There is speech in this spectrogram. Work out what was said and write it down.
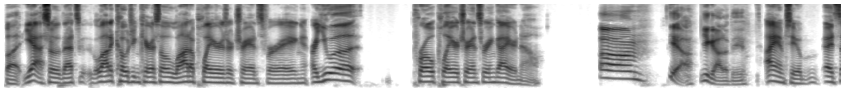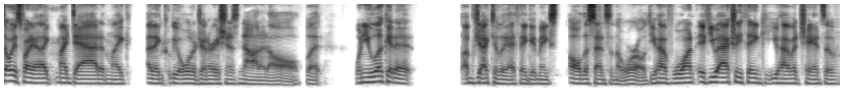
But yeah, so that's a lot of coaching carousel. A lot of players are transferring. Are you a pro player transferring guy or no? Um. Yeah, you gotta be. I am too. It's always funny. Like my dad and like I think the older generation is not at all. But when you look at it objectively, I think it makes all the sense in the world. You have one if you actually think you have a chance of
